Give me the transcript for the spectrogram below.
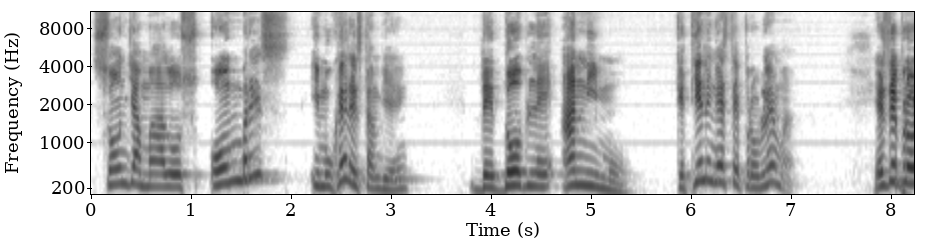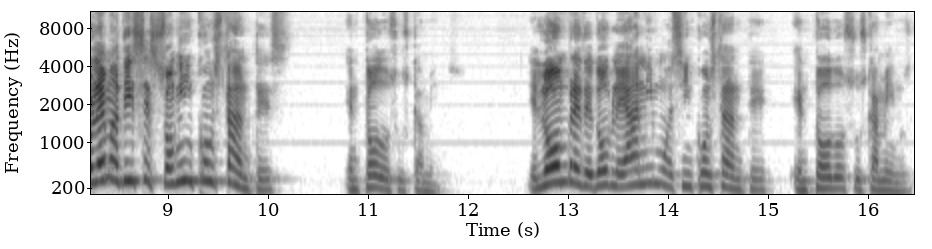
son llamados hombres y mujeres también de doble ánimo, que tienen este problema. Este problema dice son inconstantes en todos sus caminos. El hombre de doble ánimo es inconstante en todos sus caminos.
